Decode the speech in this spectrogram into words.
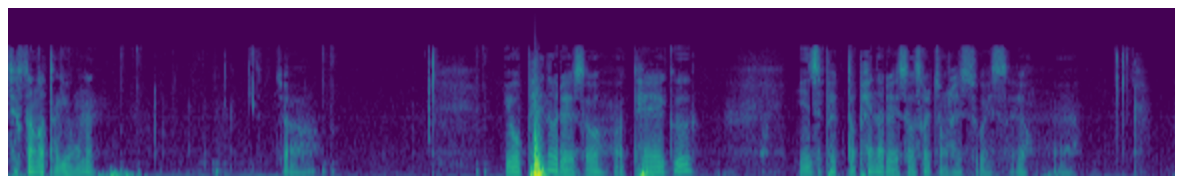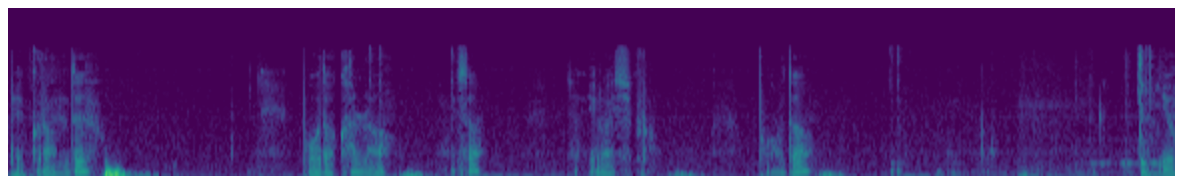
색상 같은 경우는 자, 요 패널에서 어, 태그 인스펙터 패널에서 설정을 할 수가 있어요. 예. 백그라운드 보더 컬러 해서 자, 이런 식으로 보더 6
